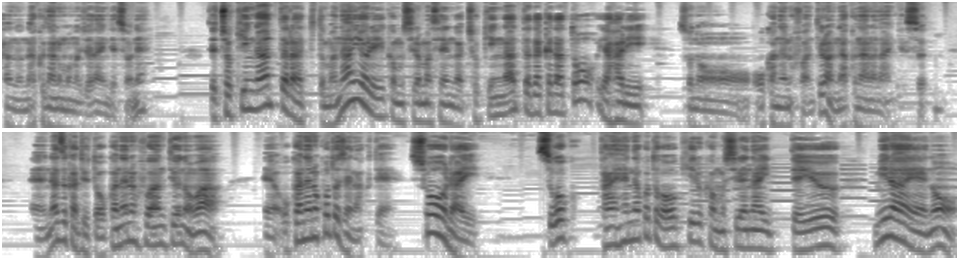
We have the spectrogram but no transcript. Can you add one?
あの、なくなるものじゃないんですよね。で、貯金があったらって言うと、まあ、ないよりいいかもしれませんが、貯金があっただけだと、やはりそのお金の不安っていうのはなくならないんです。えー、なぜかというとお金の不安っていうのは、えー、お金のことじゃなくて将来すごく大変なことが起きるかもしれないっていう未来への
